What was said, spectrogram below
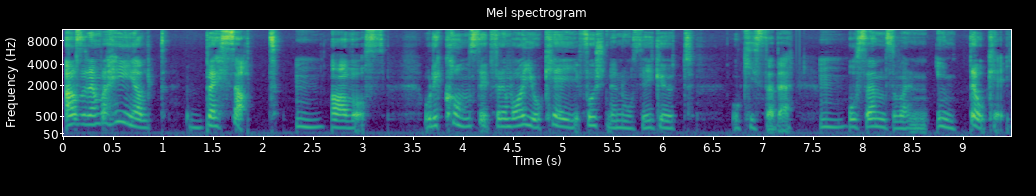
Alltså den var helt besatt av oss. Och det är konstigt för den var ju okej först när Nosa gick ut och kissade. Och sen så var den inte okej.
